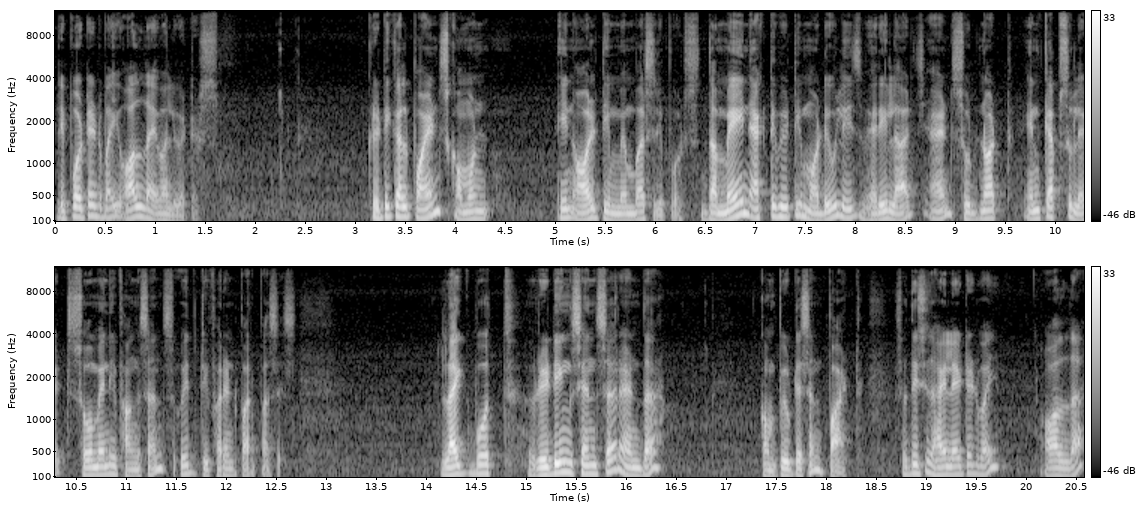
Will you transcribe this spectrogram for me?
reported by all the evaluators. Critical points common in all team members reports. The main activity module is very large and should not encapsulate so many functions with different purposes like both reading sensor and the computation part. So, this is highlighted by all the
